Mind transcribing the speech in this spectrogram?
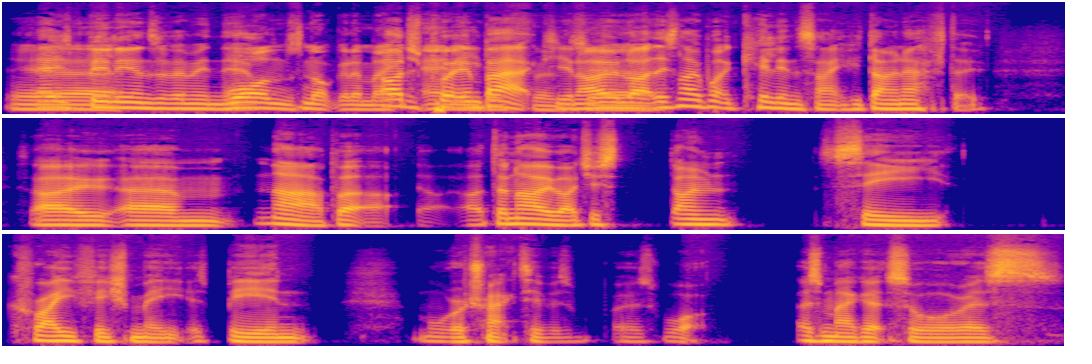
There's billions of them in there. One's not going to make. I'll just put any him back. difference, You know, yeah. like there's no point in killing something if you don't have to. So um, nah, but I, I don't know. I just don't see crayfish meat as being more attractive as as what as maggots or as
